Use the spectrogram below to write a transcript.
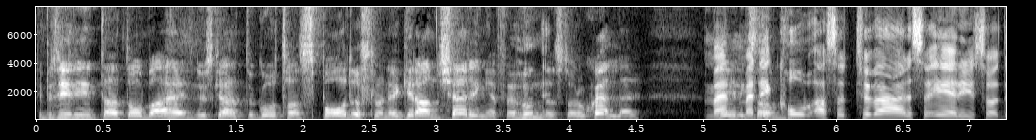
Det betyder inte att de bara, nu ska jag gå och ta en spade och slå ner grannkärringen för hunden står och skäller. Men, det liksom... men det kom, alltså tyvärr så är det ju så att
